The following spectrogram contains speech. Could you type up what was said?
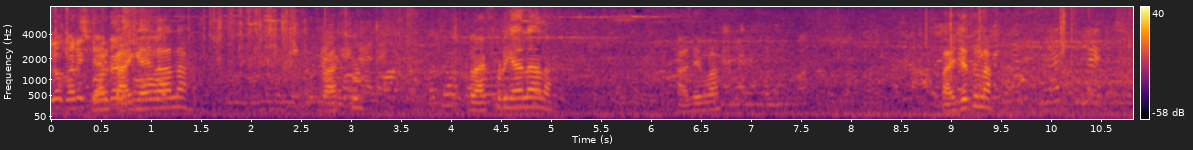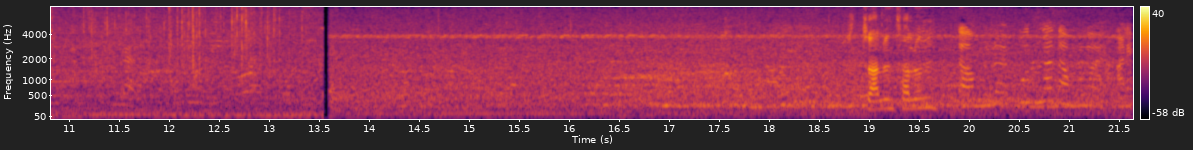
श्याम काय घ्यायला आला? ड्रायफ्रूट ड्रायफ्रूट घ्यायला आला? अरे वा पाहिजे तुला? चालून चालून. दमलोय पूर्ण दमलोय. आणि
